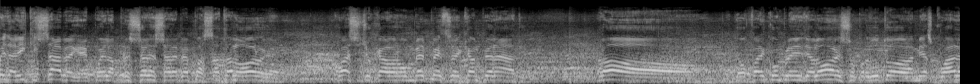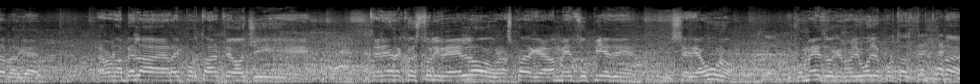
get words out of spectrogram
Poi da lì chissà perché poi la pressione sarebbe passata loro, che qua si giocavano un bel pezzo del campionato. Però devo fare i complimenti a loro e soprattutto alla mia squadra perché era, bella, era importante oggi tenere questo livello, una squadra che ha mezzo piede in Serie 1, dico mezzo che non gli voglio portare fortuna,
